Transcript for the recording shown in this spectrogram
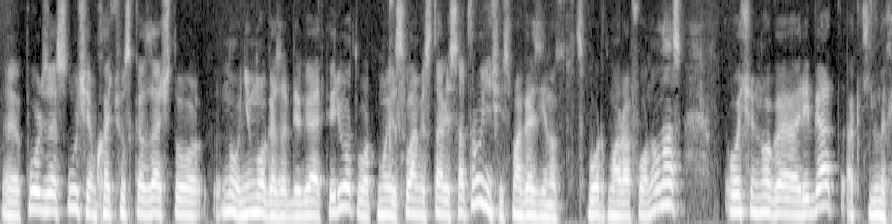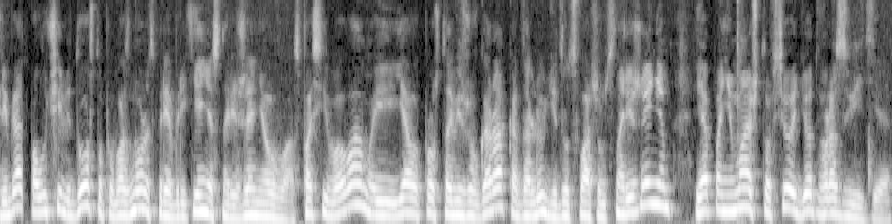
Э, пользуясь случаем, хочу сказать, что, ну, немного забегая вперед, вот мы с вами стали сотрудничать с магазином «Спортмарафон». У нас очень много ребят, активных ребят, получили доступ и возможность приобретения снаряжения у вас. Спасибо вам. И я вот просто вижу в горах, когда люди идут с вашим снаряжением, я понимаю, что все идет в развитие.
